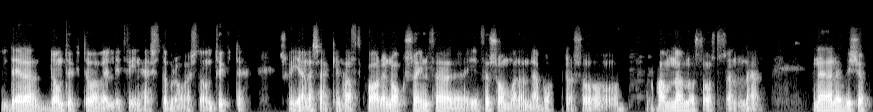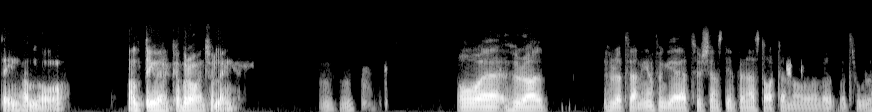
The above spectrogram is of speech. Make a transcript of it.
det de tyckte var väldigt fin häst och bra häst. De tyckte gärna säkert haft kvar den också inför, inför sommaren där borta. Så hamnade han hos oss sen när, när vi köpte in han och allting verkar bra än så länge. Mm, mm. Och eh, hur har, hur har träningen fungerat? Hur känns det inför den här starten och vad, vad tror du?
